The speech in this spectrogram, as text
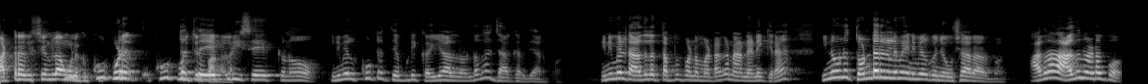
மற்ற விஷயங்களும் அவங்களுக்கு கூட்டத்தை. எப்படி சேர்க்கணும்? இனிமேல் கூட்டத்தை எப்படி கையாளணுன்றதா ஜாக்கிரதையாக இருப்பாங்க இனிமேல் அதில் தப்பு பண்ண மாட்டாங்க நான் நினைக்கிறேன். இன்னொன்று தொண்டர்களுமே இனிமேல் கொஞ்சம் உஷாராக இருப்பாங்க. அதனால் அது நடக்கும்.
